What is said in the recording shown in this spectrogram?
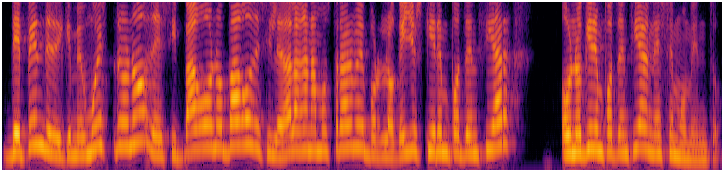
depende de que me muestre o no, de si pago o no pago, de si le da la gana mostrarme por lo que ellos quieren potenciar o no quieren potenciar en ese momento.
